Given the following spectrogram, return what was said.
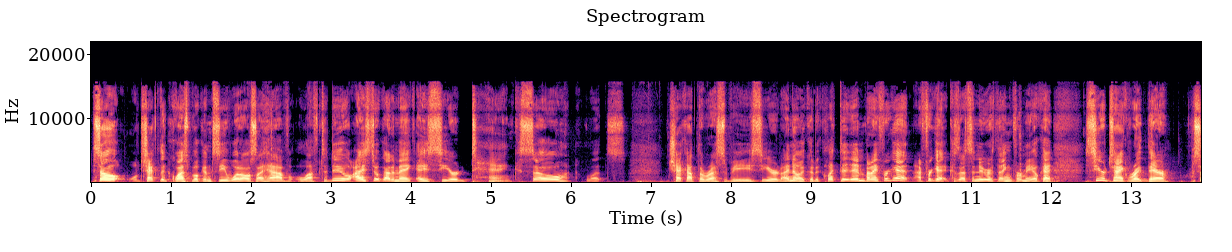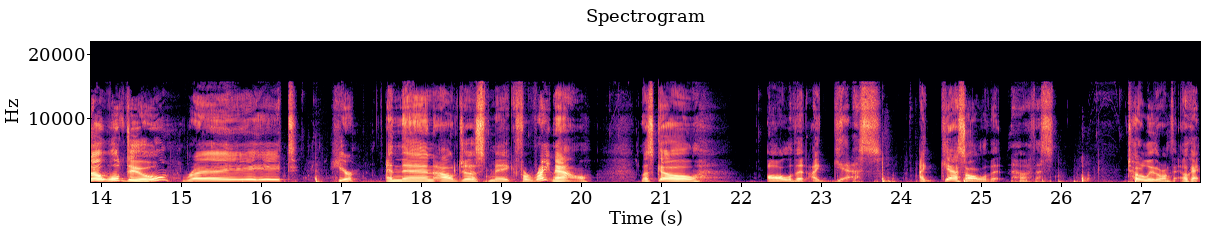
so we'll check the quest book and see what else I have left to do. I still got to make a seared tank. So let's check out the recipe. Seared, I know I could have clicked it in, but I forget. I forget because that's a newer thing for me. Okay, seared tank right there. So we'll do right here. And then I'll just make, for right now, let's go all of it, I guess. I guess all of it. Oh, that's totally the wrong thing. Okay,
